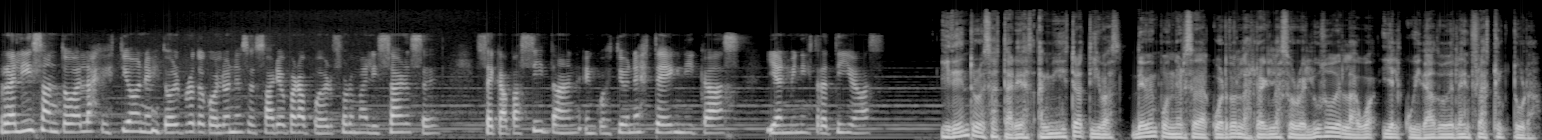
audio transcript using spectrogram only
realizan todas las gestiones y todo el protocolo necesario para poder formalizarse, se capacitan en cuestiones técnicas y administrativas y dentro de esas tareas administrativas deben ponerse de acuerdo las reglas sobre el uso del agua y el cuidado de la infraestructura.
